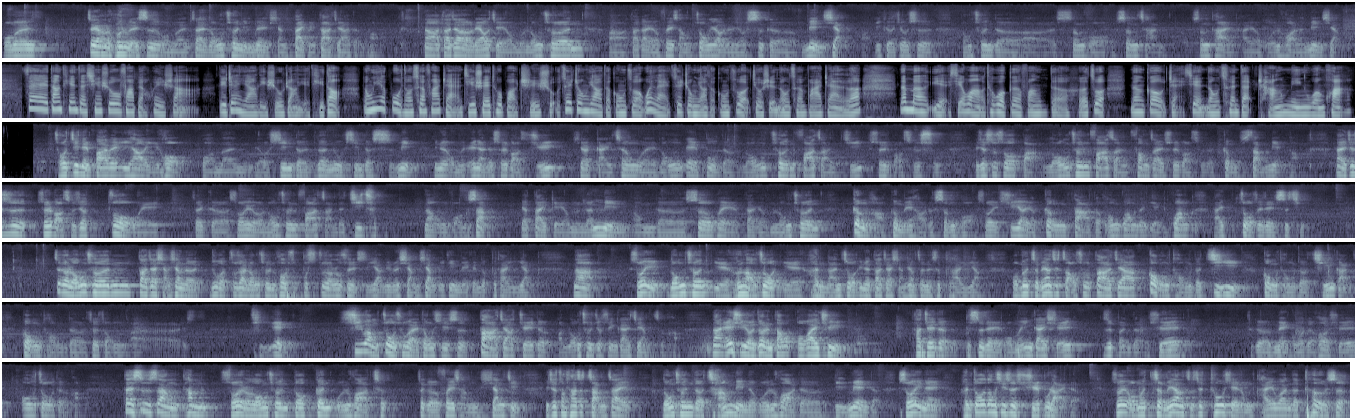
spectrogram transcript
我们这样的氛围是我们在农村里面想带给大家的哈。那大家有了解我们农村啊，大概有非常重要的有四个面向啊，一个就是农村的呃生活、生产、生态，还有文化的面向。在当天的新书发表会上，李振阳李署长也提到，农业部农村发展及水土保持署最重要的工作，未来最重要的工作就是农村发展了。那么也希望通过各方的合作，能够展现农村的长明文化。从今年八月一号以后，我们有新的任务、新的使命，因为我们原来的水保局现在改称为农业部的农村发展及水土保持署，也就是说，把农村发展放在水保持的更上面哈。那也就是水保持就作为这个所有农村发展的基础，那我们往上要带给我们人民、我们的社会，带给我们农村。更好、更美好的生活，所以需要有更大的宏观的眼光来做这件事情。这个农村，大家想象的，如果住在农村，或是不是住在农村也是一样，你们想象一定每个人都不太一样。那所以农村也很好做，也很难做，因为大家想象真的是不太一样。我们怎么样去找出大家共同的记忆、共同的情感、共同的这种呃体验？希望做出来的东西是大家觉得啊，农村就是应该这样子哈。那也许有很多人到国外去，他觉得不是的，我们应该学日本的，学这个美国的，或者学欧洲的哈。但事实上，他们所有的农村都跟文化这这个非常相近，也就是说，它是长在农村的长民的文化的里面的。所以呢，很多东西是学不来的。所以我们怎么样子去凸显我们台湾的特色？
